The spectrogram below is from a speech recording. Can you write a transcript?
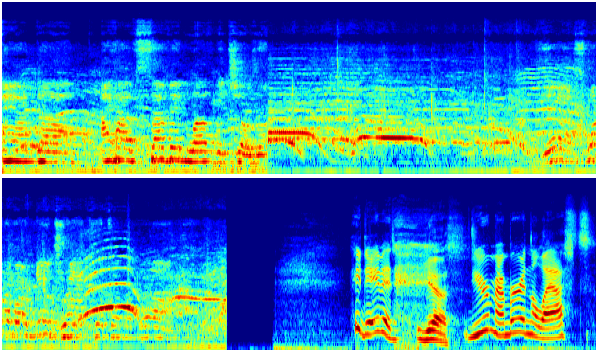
And uh, I have seven lovely children. Yes, one of our new drag kids on the block. Hey, David. Yes. Do you remember in the last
